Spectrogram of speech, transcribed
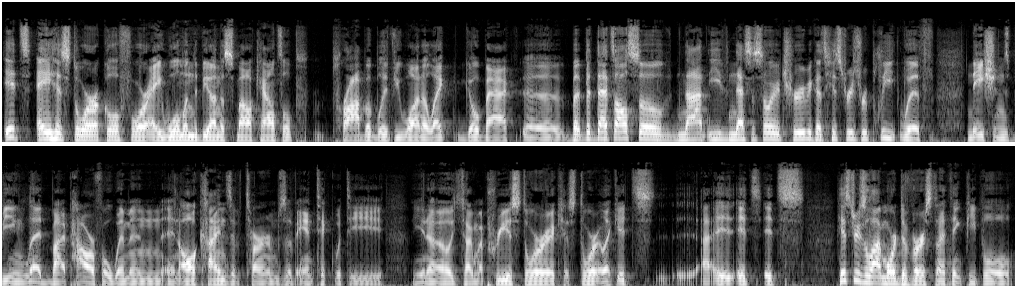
it's ahistorical for a woman to be on the Small Council. Probably, if you want to like go back, uh, but but that's also not even necessarily true because history is replete with nations being led by powerful women and all kinds of terms of antiquity. You know, you're talking about prehistoric, historic. Like it's uh, it's it's history is a lot more diverse than I think people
